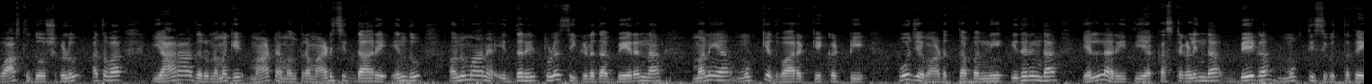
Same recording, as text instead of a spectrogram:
ವಾಸ್ತುದೋಷಗಳು ಅಥವಾ ಯಾರಾದರೂ ನಮಗೆ ಮಾಟ ಮಂತ್ರ ಮಾಡಿಸಿದ್ದಾರೆ ಎಂದು ಅನುಮಾನ ಇದ್ದರೆ ತುಳಸಿ ಗಿಡದ ಬೇರನ್ನು ಮನೆಯ ಮುಖ್ಯ ದ್ವಾರಕ್ಕೆ ಕಟ್ಟಿ ಪೂಜೆ ಮಾಡುತ್ತಾ ಬನ್ನಿ. ಇದರಿಂದ ಎಲ್ಲ ರೀತಿಯ ಕಷ್ಟಗಳಿಂದ ಬೇಗ ಮುಕ್ತಿ ಸಿಗುತ್ತದೆ.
